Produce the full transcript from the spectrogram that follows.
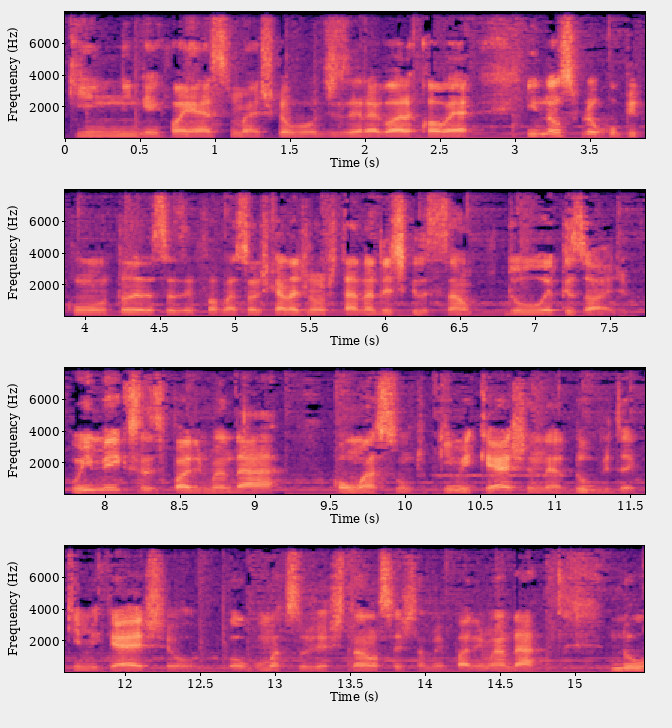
que ninguém conhece, mas que eu vou dizer agora qual é. E não se preocupe com todas essas informações que elas vão estar na descrição do episódio. O e-mail que vocês podem mandar com o assunto KimiCast, né, dúvida KimiCast ou alguma sugestão, vocês também podem mandar no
